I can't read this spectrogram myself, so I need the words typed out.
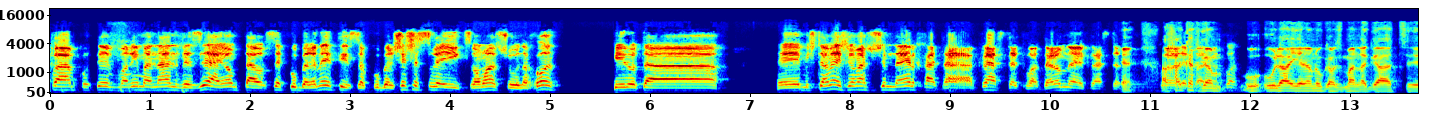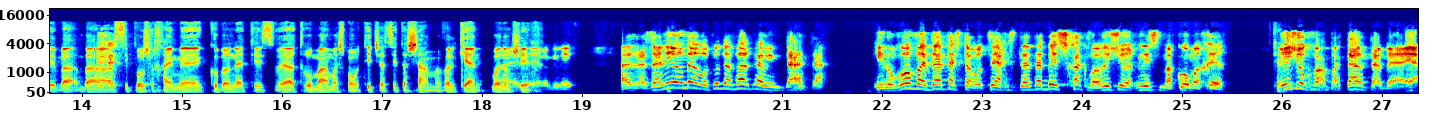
פעם כותב מרים ענן וזה, היום אתה עושה Kubernetes או קובר 16X או משהו, נכון? כאילו אתה... אה, משתמש במשהו שמנהל לך את ה cluster כבר, אתה לא מנהל cluster. כן. אחר כך גם, נכון? אולי יהיה לנו גם זמן לגעת אה, בסיפור שלך עם אה, Kubernetes והתרומה המשמעותית שעשית שם, אבל כן, בוא נמשיך. אז, אז אני אומר, אותו דבר גם עם data. כאילו רוב ה data שאתה רוצה להכניס ל database שלך, כבר מישהו הכניס במקום אחר. כן. מישהו כבר פתר את הבעיה.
